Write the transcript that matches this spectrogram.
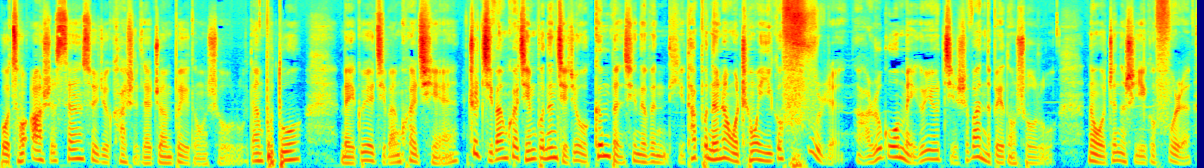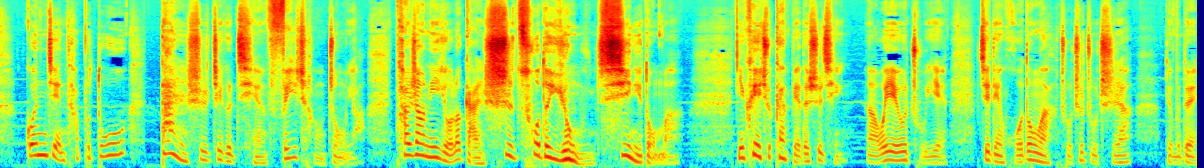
我从二十三岁就开始在赚被动收入，但不多，每个月几万块钱。这几万块钱不能解决我根本性的问题，它不能让我成为一个富人啊！如果我每个月有几十万的被动收入，那我真的是一个富人。关键它不多，但是这个钱非常重要，它让你有了敢试错的勇气，你懂吗？你可以去干别的事情啊，我也有主业，接点活动啊，主持主持啊，对不对？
